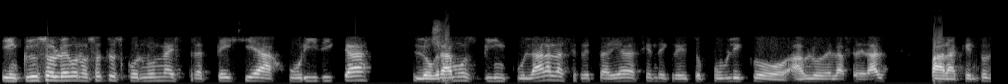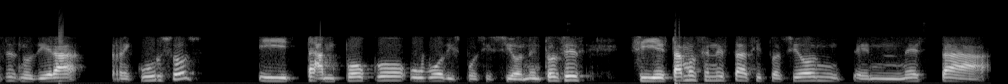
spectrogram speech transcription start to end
Incluso luego nosotros con una estrategia jurídica logramos vincular a la Secretaría de Hacienda y Crédito Público, hablo de la federal, para que entonces nos diera recursos y tampoco hubo disposición. Entonces, si estamos en esta situación, en esta,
